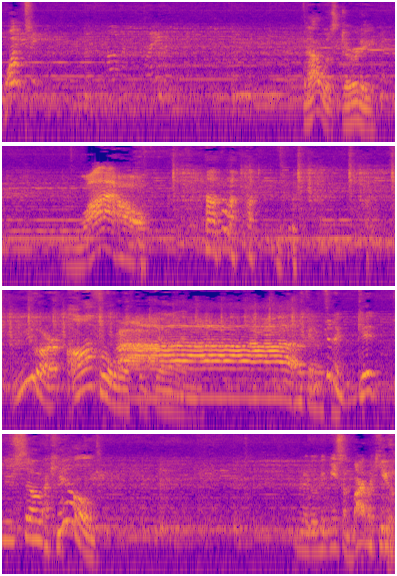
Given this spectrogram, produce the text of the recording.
What? That was dirty. Wow. You are awful with the gun. Ah. Okay, You're gonna get yourself killed. I'm gonna go get me some barbecue.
